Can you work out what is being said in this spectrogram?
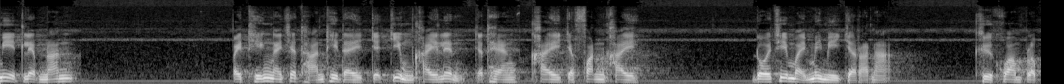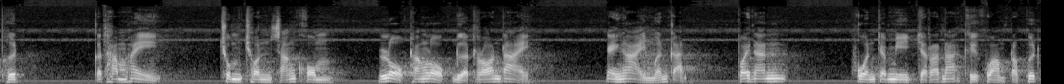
มีดเล่มนั้น ไปทิ้งในสถานที่ใดจะจิ้มใครเล่น จะแทงใครจะฟันใคร โดยที่ไม่ไม่มีจรณะ คือความประพฤติ ก็ทำให้ชุมชนสังคม โลกทั้งโลกเดือดร้อนได้ ง่าย ๆเหมือนกัน เพราะนั้นควรจะมีจรณะคือความประพฤติ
